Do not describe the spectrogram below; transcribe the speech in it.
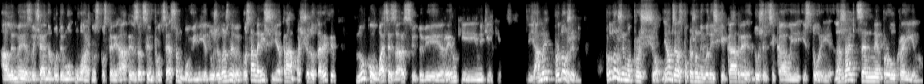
Але ми, звичайно, будемо уважно спостерігати за цим процесом, бо він є дуже важливим. Бо саме рішення Трампа щодо тарифів ну ковбасять зараз світові ринки і не тільки. А ми продовжуємо. Продовжуємо про що? Я вам зараз покажу невеличкі кадри дуже цікавої історії. На жаль, це не про Україну,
